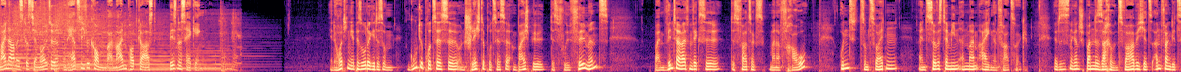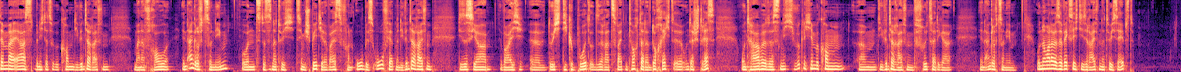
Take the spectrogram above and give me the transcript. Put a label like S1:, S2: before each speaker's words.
S1: Mein Name ist Christian Nolte und herzlich willkommen bei meinem Podcast Business Hacking. In der heutigen Episode geht es um gute Prozesse und schlechte Prozesse am Beispiel des Fulfillments beim Winterreifenwechsel des Fahrzeugs meiner Frau und zum zweiten einen Servicetermin an meinem eigenen Fahrzeug. Ja, das ist eine ganz spannende Sache. Und zwar habe ich jetzt Anfang Dezember erst bin ich dazu gekommen, die Winterreifen meiner Frau in Angriff zu nehmen. Und das ist natürlich ziemlich spät. Jeder weiß, von O bis O fährt man die Winterreifen. Dieses Jahr war ich äh, durch die Geburt unserer zweiten Tochter dann doch recht äh, unter Stress und habe das nicht wirklich hinbekommen, ähm, die Winterreifen frühzeitiger in Angriff zu nehmen. Und normalerweise wechsle ich diese Reifen natürlich selbst.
